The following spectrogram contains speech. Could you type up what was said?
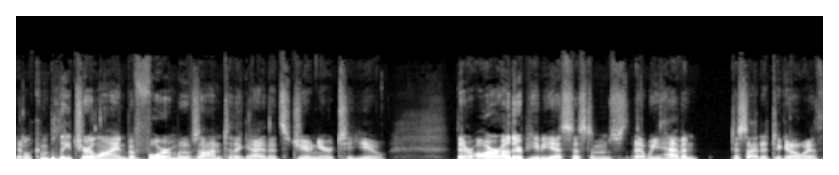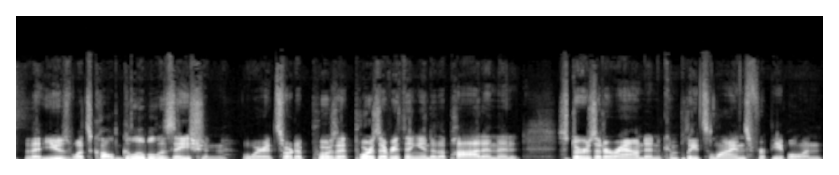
It'll complete your line before it moves on to the guy that's junior to you. There are other PBS systems that we haven't decided to go with that use what's called globalization, where it sort of pours it pours everything into the pot and then it stirs it around and completes lines for people. And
